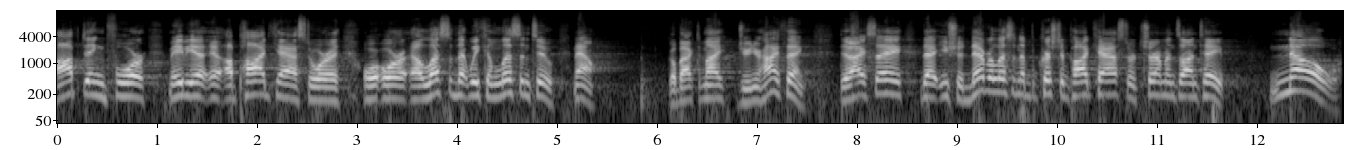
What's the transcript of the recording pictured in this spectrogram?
opting for maybe a, a podcast or a, or, or a lesson that we can listen to now go back to my junior high thing did I say that you should never listen to Christian podcasts or sermons on tape? No.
